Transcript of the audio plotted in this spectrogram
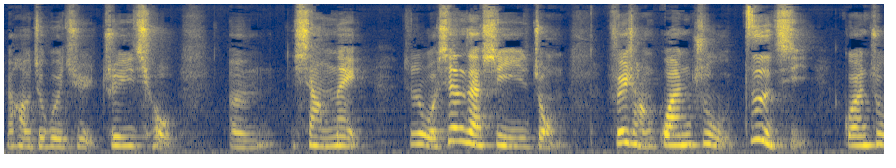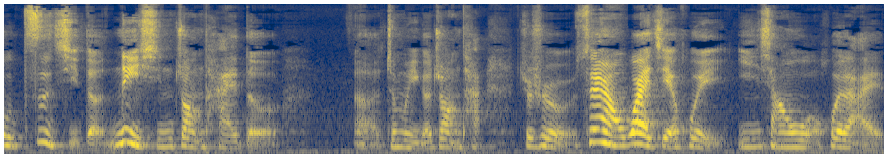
然后就会去追求，嗯，向内。就是我现在是一种非常关注自己、关注自己的内心状态的，呃，这么一个状态。就是虽然外界会影响我，会来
